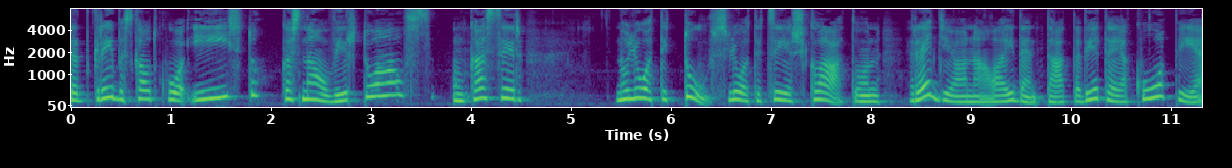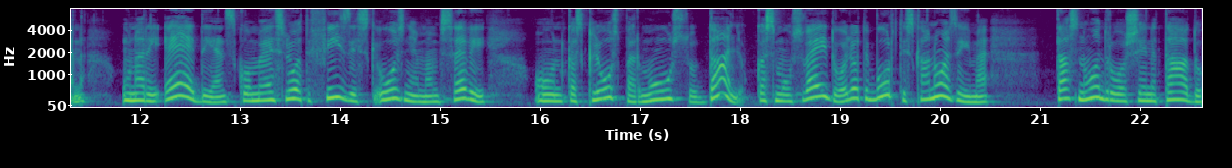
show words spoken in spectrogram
tad gribas kaut ko īstu, kas nav virtuāls un kas ir nu, ļoti tuvs, ļoti cieši klāt. Un reģionālā identitāte, vietējā kopiena un arī ēdiens, ko mēs ļoti fiziski uzņemam sevī. Un kas kļūst par mūsu daļu, kas mūs veido ļoti burtiskā nozīmē, tas nodrošina tādu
